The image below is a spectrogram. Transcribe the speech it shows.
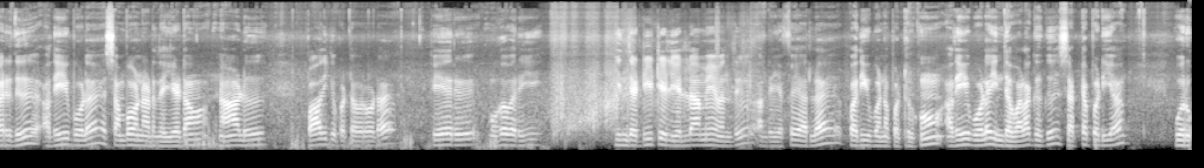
வருது? அதே போல் சம்பவம் நடந்த இடம் நாள் பாதிக்கப்பட்டவரோட பேர் முகவரி இந்த டீட்டெயில் எல்லாமே வந்து அந்த எஃப்ஐஆரில் பதிவு பண்ணப்பட்டிருக்கும். அதே போல் இந்த வழக்குக்கு சட்டப்படியாக ஒரு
